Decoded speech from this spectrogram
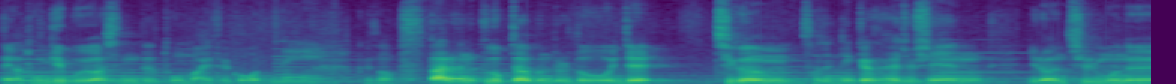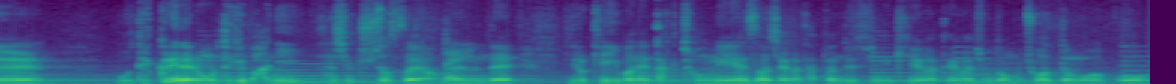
내가 동기부여 하시는 데도 도움 많이 될 거거든요. 네. 그래서 다른 구독자분들도 이제 지금 서진님께서 해주신 이런 질문을 뭐 댓글이나 이런 걸 되게 많이 사실 주셨어요. 네. 그랬는데 이렇게 이번에 딱 정리해서 제가 답변 드릴 수 있는 기회가 돼가지고 너무 좋았던 것 같고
